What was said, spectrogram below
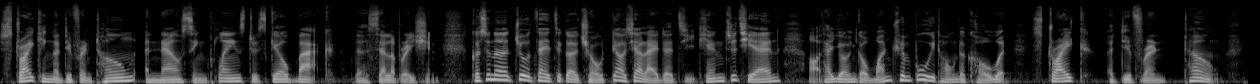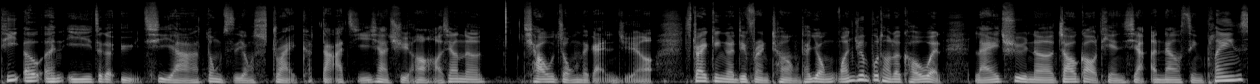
striking a different tone, announcing plans to scale back the celebration。可是呢，就在这个球掉下来的几天之前，啊，他用一个完全不同的口吻，strike a different tone，T O N E 这个语气啊，动词用 strike 打击下去啊，好像呢。敲钟的感觉啊，striking a different tone，他用完全不同的口吻来去呢昭告天下，announcing plans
